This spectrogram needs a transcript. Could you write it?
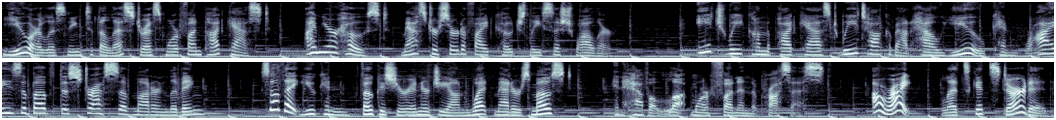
You are listening to the Less Stress, More Fun podcast. I'm your host, Master Certified Coach Lisa Schwaller. Each week on the podcast, we talk about how you can rise above the stress of modern living so that you can focus your energy on what matters most and have a lot more fun in the process. All right, let's get started.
